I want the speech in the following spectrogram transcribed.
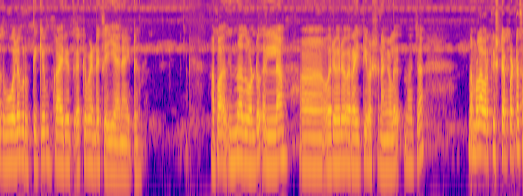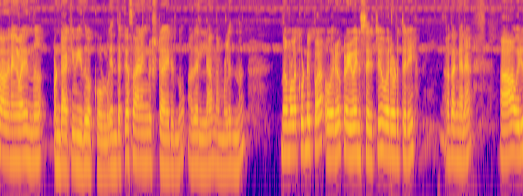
അതുപോലെ വൃത്തിക്കും കാര്യമൊക്കെ വേണ്ട ചെയ്യാനായിട്ട്. അപ്പോൾ ഇന്ന് അതുകൊണ്ട് എല്ലാം ഓരോരോ വെറൈറ്റി ഭക്ഷണങ്ങൾ എന്ന് വെച്ചാൽ നമ്മൾ അവർക്ക് ഇഷ്ടപ്പെട്ട സാധനങ്ങളെ ഇന്ന് ഉണ്ടാക്കി വീത് വെക്കുള്ളൂ. എന്തൊക്കെ സാധനങ്ങൾ ഇഷ്ടമായിരുന്നു അതെല്ലാം നമ്മൾ ഇന്ന് നമ്മളെ കൊണ്ട് ഇപ്പോൾ ഓരോ കഴിവനുസരിച്ച് ഓരോരുത്തർ അതങ്ങനെ ആ ഒരു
